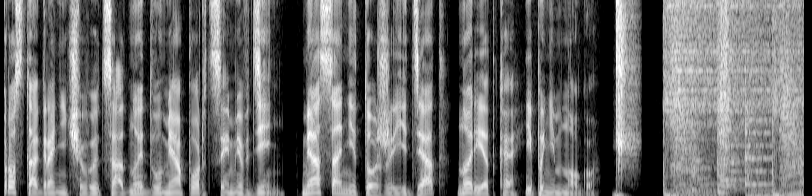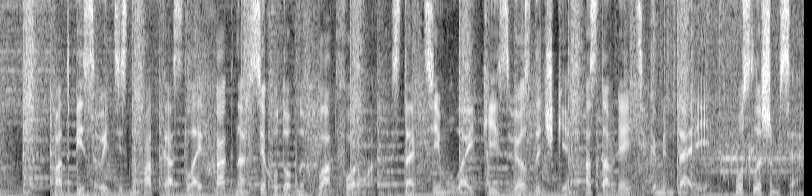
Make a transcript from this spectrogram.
просто ограничиваются одной-двумя порциями в день. Мясо они тоже едят, но редко и понемногу. Подписывайтесь на подкаст «Лайфхак» на всех удобных платформах, ставьте ему лайки и звездочки, оставляйте комментарии. Услышимся!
